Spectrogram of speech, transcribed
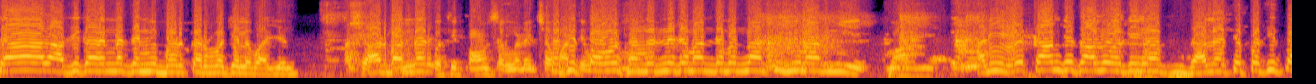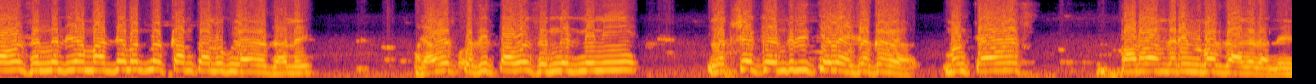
त्या अधिकाऱ्यांना त्यांनी बडतर्फ केलं पाहिजे. आपली पतित पावन संघटनेच्या पावन संघटनेच्या माध्यमातून आमची ही मागणी आहे. आणि हे काम जे चालू झालंय ते पतित पावन संघटनेच्या माध्यमातूनच काम चालू झालंय. ज्यावेळेस पतित पावन संघटनेने लक्ष केंद्रित केलं ह्याच्याकडं मग त्यावेळेस पाटबांधारे विभाग जागा झाले.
